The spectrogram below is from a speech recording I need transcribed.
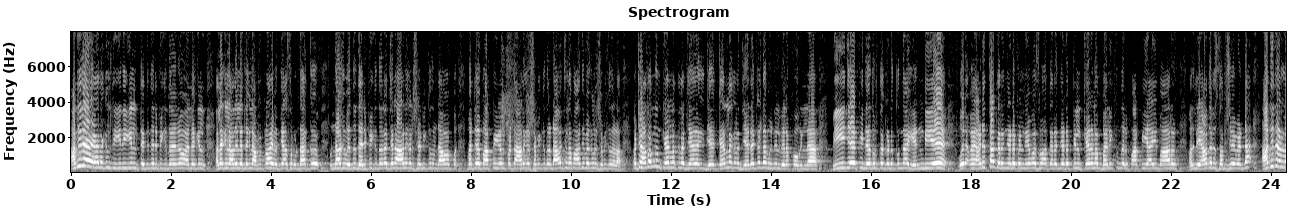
അതിനെ ഏതെങ്കിലും രീതിയിൽ തെറ്റിദ്ധരിപ്പിക്കുന്നതിനോ അല്ലെങ്കിൽ അല്ലെങ്കിൽ അതിൽ എന്തെങ്കിലും അഭിപ്രായ വ്യത്യാസം ഉണ്ടാക്കും ഉണ്ടാകും എന്ന് ധരിപ്പിക്കുന്നതിനോ ചില ആളുകൾ ശ്രമിക്കുന്നുണ്ടാവാം. മറ്റ് പാർട്ടികളിൽപ്പെട്ട ആളുകൾ ശ്രമിക്കുന്നുണ്ടാവാം ചില മാധ്യമങ്ങൾ ശ്രമിക്കുന്നുണ്ടാവും. പക്ഷെ അതൊന്നും കേരളത്തിലെ കേരളത്തിലെ ജനങ്ങളുടെ മുന്നിൽ വിലപ്പോകില്ല. ബി ജെ പി നേതൃത്വം കൊടുക്കുന്ന എൻ ഡി എ ഒരു അടുത്ത തെരഞ്ഞെടുപ്പിൽ നിയമസഭാ തെരഞ്ഞെടുപ്പിൽ കേരളം ഭരിക്കുന്ന ഒരു പാർട്ടിയായി മാറും. അതിൽ യാതൊരു സംശയവും വേണ്ട. അതിനുള്ള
